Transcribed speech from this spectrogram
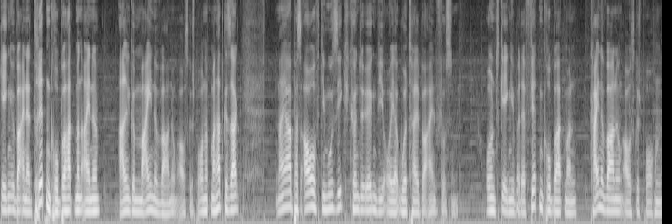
Gegenüber einer dritten Gruppe hat man eine allgemeine Warnung ausgesprochen. Man hat gesagt, naja, pass auf, die Musik könnte irgendwie euer Urteil beeinflussen. Und gegenüber der vierten Gruppe hat man keine Warnung ausgesprochen.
